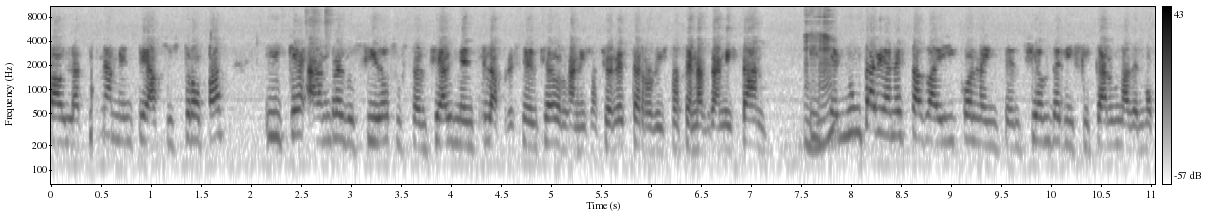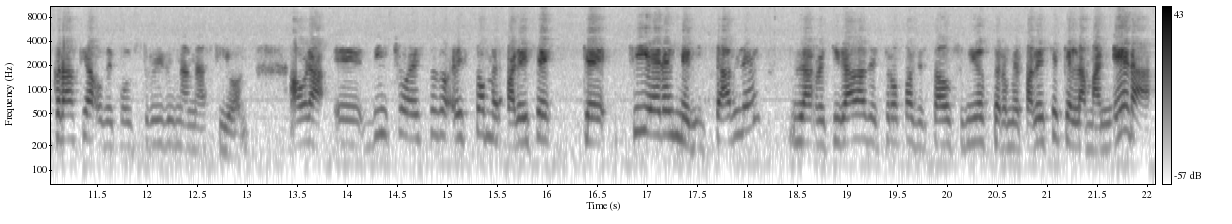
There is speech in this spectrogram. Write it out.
paulatinamente a sus tropas y que han reducido sustancialmente la presencia de organizaciones terroristas en Afganistán y que nunca habían estado ahí con la intención de edificar una democracia o de construir una nación. Ahora, eh, dicho esto, esto me parece que sí era inevitable la retirada de tropas de Estados Unidos, pero me parece que la manera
